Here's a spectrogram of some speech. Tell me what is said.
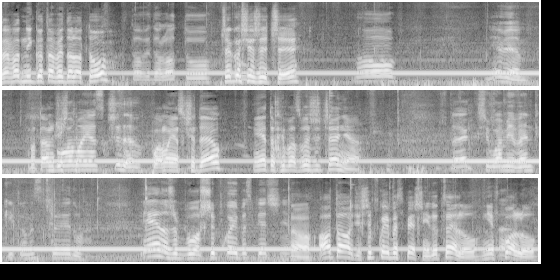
Zawodnik gotowy do lotu? Gotowy do lotu. Czego się życzy? No, nie wiem. Bo tam gdzieś... Połamania skrzydeł. Połamania skrzydeł? Nie, to chyba złe życzenia. Tak się łamie wędki, to my skrzydła. Nie no, żeby było szybko i bezpiecznie. No, o to chodzi, szybko i bezpiecznie, do celu, nie w polu.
